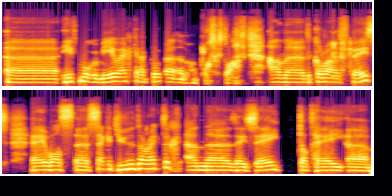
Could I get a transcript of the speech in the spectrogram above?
eh, heeft mogen meewerken aan, Kloksters 12, aan The Color Out of Space. Hij was second unit director en zij zei dat hij... ehm,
